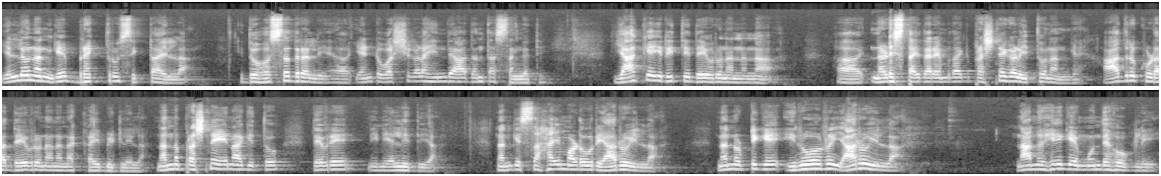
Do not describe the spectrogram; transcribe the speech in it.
ಎಲ್ಲೂ ನನಗೆ ಬ್ರೇಕ್ ಥ್ರೂ ಸಿಗ್ತಾ ಇಲ್ಲ. ಇದು ಹೊಸದರಲ್ಲಿ ಎಂಟು ವರ್ಷಗಳ ಹಿಂದೆ ಆದಂಥ ಸಂಗತಿ. ಯಾಕೆ ಈ ರೀತಿ ದೇವರು ನನ್ನನ್ನು ನಡೆಸ್ತಾ ಇದ್ದಾರೆ ಎಂಬುದಾಗಿ ಪ್ರಶ್ನೆಗಳಿತ್ತು ನನಗೆ. ಆದರೂ ಕೂಡ ದೇವರು ನನ್ನನ್ನು ಕೈ ಬಿಡಲಿಲ್ಲ. ನನ್ನ ಪ್ರಶ್ನೆ ಏನಾಗಿತ್ತು? ದೇವರೇ, ನೀನು ಎಲ್ಲಿದ್ದೀಯಾ? ನನಗೆ ಸಹಾಯ ಮಾಡೋರು ಯಾರೂ ಇಲ್ಲ. ನನ್ನೊಟ್ಟಿಗೆ ಇರೋರು ಯಾರೂ ಇಲ್ಲ. ನಾನು ಹೇಗೆ ಮುಂದೆ ಹೋಗಲಿ?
